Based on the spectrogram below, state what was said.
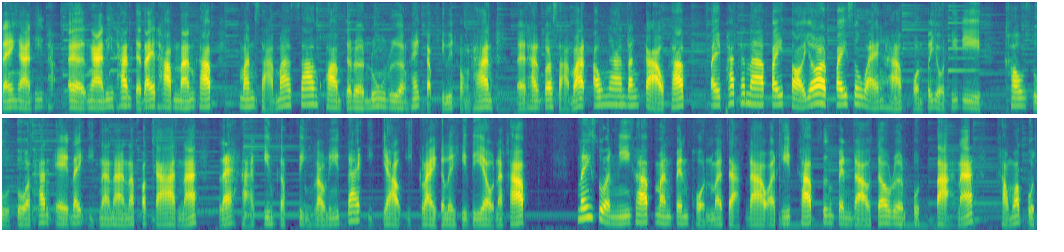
ได้งานที่งานที่ท่านจะได้ทำนั้นครับ มันสามารถสร้างความเจริญรุ่งเรืองให้กับชีวิตของท่าน และท่านก็สามารถเอางานดังกล่าวครับ ไปพัฒนาไปต่อยอดไปแสวงหาผลประโยชน์ที่ดี เข้าสู่ตัวท่านเองได้อีกนานานับประการนะ และหากินกับสิ่งเหล่านี้ได้อีกยาวอีกไกลกันเลยทีเดียวนะครับในส่วนนี้ครับมันเป็นผลมาจากดาวอาทิตย์ครับ ซึ่งเป็นดาวเจ้าเรือนปุตตะนะคำว่าปุต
